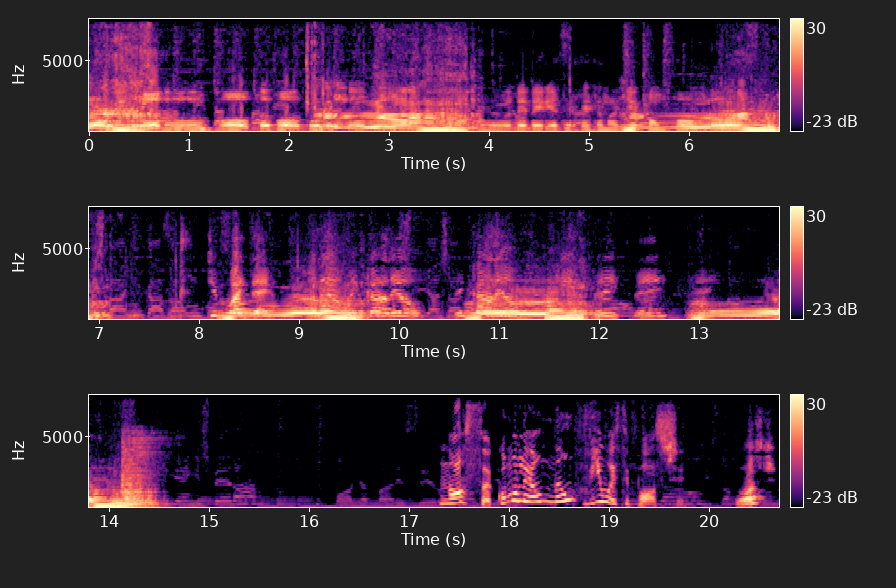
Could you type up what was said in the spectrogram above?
Mano, volta, volta, volta. Eu deveria ter feito magia com pombo. Tive uma ideia. Ô, Leão, vem cá, Leão. Vem cá, Leão. Aqui, vem, vem, Nossa, como o leão não viu esse poste? Poste?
